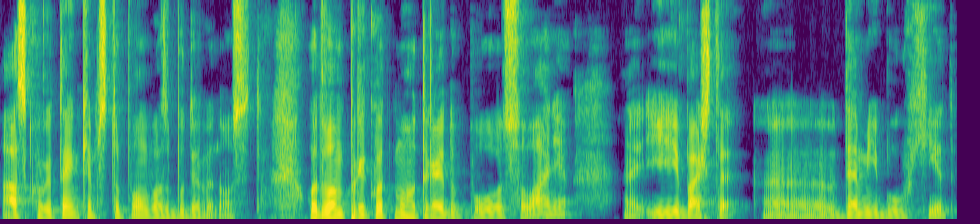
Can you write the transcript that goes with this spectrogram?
а з коротеньким стопом вас буде виносити. От вам приклад мого трейду по Solana. Е, І бачите, е, де мій був вхід.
